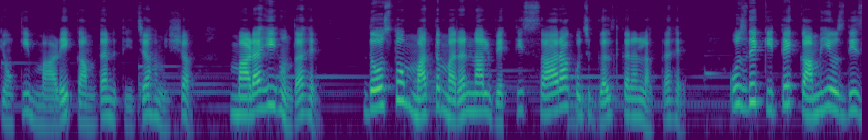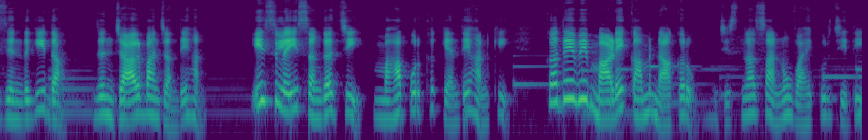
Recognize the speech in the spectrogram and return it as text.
ਕਿਉਂਕਿ ਮਾੜੇ ਕੰਮ ਦਾ ਨਤੀਜਾ ਹਮੇਸ਼ਾ ਮਾੜਾ ਹੀ ਹੁੰਦਾ ਹੈ। ਦੋਸਤੋ, ਮਤ ਮਰਨ ਨਾਲ ਵਿਅਕਤੀ ਸਾਰਾ ਕੁਝ ਗਲਤ ਕਰਨ ਲੱਗਦਾ ਹੈ। ਉਸ ਦੇ ਕੀਤੇ ਕੰਮ ਹੀ ਉਸ ਦੀ ਜ਼ਿੰਦਗੀ ਦਾ ਜੰਜਾਲ ਬਣ ਜਾਂਦੇ ਹਨ। ਇਸ ਲਈ ਸੰਗਤ ਜੀ ਮਹਾਪੁਰਖ ਕਹਿੰਦੇ ਹਨ ਕਿ ਕਦੇ ਵੀ ਮਾੜੇ ਕੰਮ ਨਾ ਕਰੋ, ਜਿਸ ਨਾਲ ਸਾਨੂੰ ਵਾਹਿਗੁਰੂ ਜੀ ਦੀ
